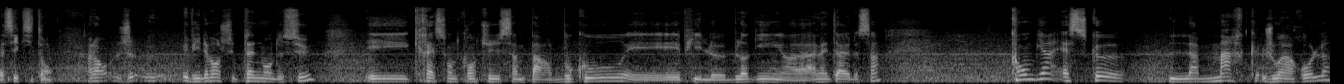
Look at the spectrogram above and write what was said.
assez, excitant. Alors, euh, évidemment, je suis pleinement dessus. Et création de contenu, ça me parle beaucoup. Et, puis le blogging à l'intérieur de ça. Combien est-ce que la marque joue un rôle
